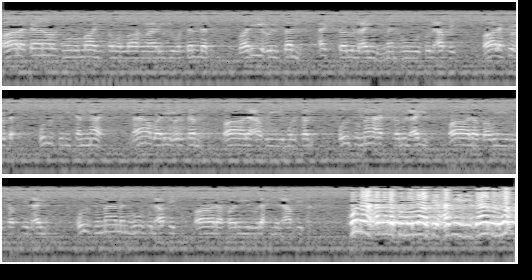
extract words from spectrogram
قال كان رسول الله صلى الله عليه وسلم ضليع الفم أشكل العين منهوس العقل قال شعبة قلت لسماك ما ضليع الفم؟ قال عظيم الفم. قلت ما أشكل العين؟ قال طويل شق العين. قلت ما منهوس العقل قال قليل لحم العقل هنا حفظكم الله في حديث جابر وقت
